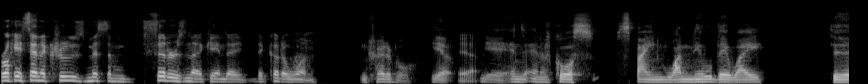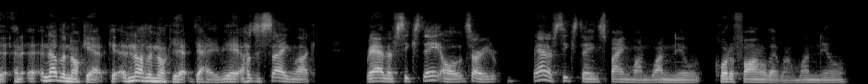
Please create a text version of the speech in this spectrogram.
Roque Santa Cruz missed some sitters in that game. They they could have won. Incredible. Yeah, Yeah. yeah, and and of course Spain one 0 their way to an, another knockout another knockout game. Yeah, I was just saying like round of 16. Oh, sorry, round of 16. Spain won one 0 Quarterfinal they won one 0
